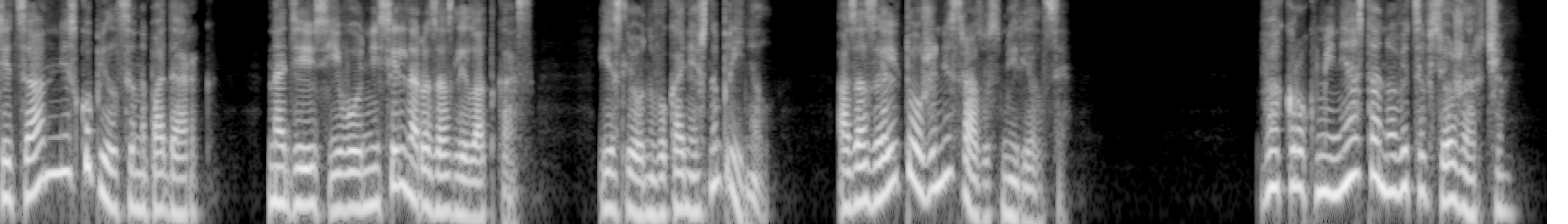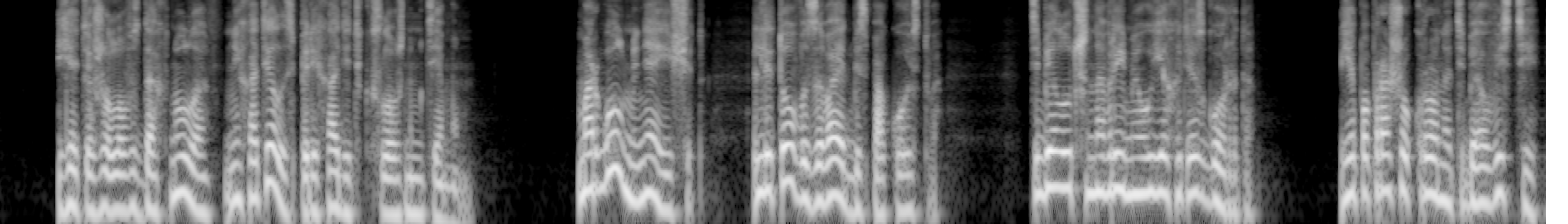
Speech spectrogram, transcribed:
Тициан не скупился на подарок. Надеюсь, его не сильно разозлил отказ. Если он его, конечно, принял. А Зазель тоже не сразу смирился. Вокруг меня становится все жарче. Я тяжело вздохнула, не хотелось переходить к сложным темам. Маргол меня ищет. Лито вызывает беспокойство. Тебе лучше на время уехать из города. Я попрошу Крона тебя увезти.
